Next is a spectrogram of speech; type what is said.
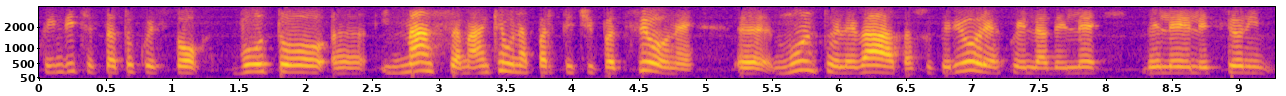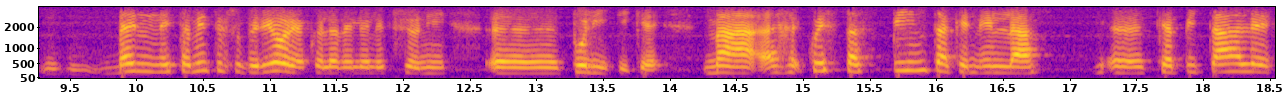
quindi c'è stato questo voto eh, in massa, ma anche una partecipazione eh, molto elevata, superiore a quella delle, delle, elezioni, ben nettamente superiore a quella delle elezioni eh, politiche. Ma eh, questa spinta che nella eh, capitale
